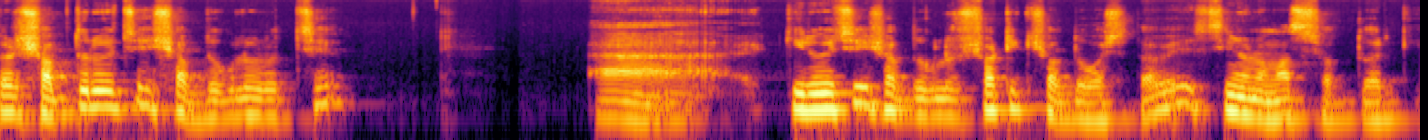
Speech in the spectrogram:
এবার শব্দ রয়েছে, শব্দগুলোর হচ্ছে কী রয়েছে? শব্দগুলোর সঠিক শব্দ বসাতে হবে সিনোনামাস শব্দ আর কি।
